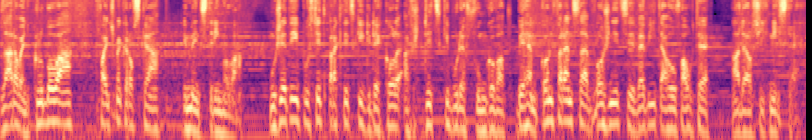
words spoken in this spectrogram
zároveň klubová, fajnšmekrovská i mainstreamová. Můžete ji pustit prakticky kdekoliv a vždycky bude fungovat během konference, v ložnici, ve výtahu, v autě a dalších místech.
